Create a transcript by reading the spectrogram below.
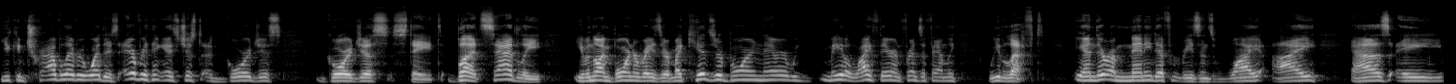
You can travel everywhere. There's everything. It's just a gorgeous, gorgeous state. But sadly, even though I'm born and raised there, my kids are born there. We made a life there and friends and family. We left and there are many different reasons why I, as a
